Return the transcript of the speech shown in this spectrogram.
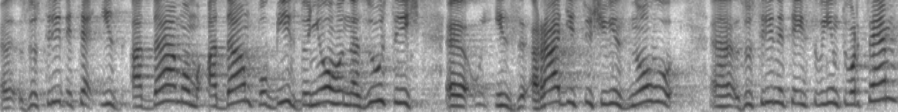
е, зустрітися із Адамом, Адам побіг до нього на зустріч е, із радістю, що він знову е, зустрінеться із своїм творцем.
